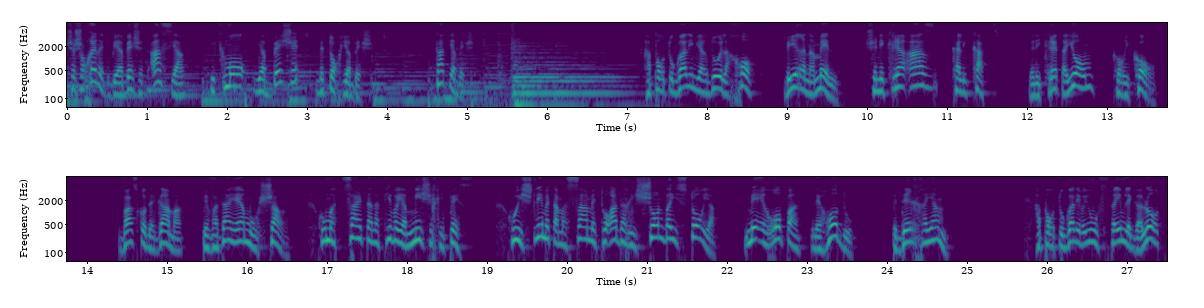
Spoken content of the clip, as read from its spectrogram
ששוכנת ביבשת אסיה, היא כמו יבשת בתוך יבשת. תת יבשת. הפורטוגלים ירדו אל החוף בעיר הנמל, שנקרא אז קליקט, ונקראת היום קוריקור. וסקו דה גמא בוודאי היה מאושר. הוא מצא את הנתיב הימי שחיפש. הוא השלים את המסע המתועד הראשון בהיסטוריה, מאירופה להודו, בדרך הים. הפורטוגלים היו מופתעים לגלות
